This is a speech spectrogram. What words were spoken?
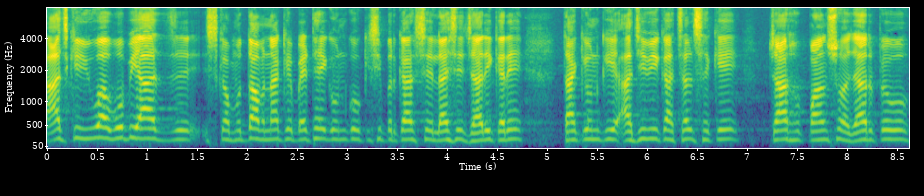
आज के युवा वो भी आज इसका मुद्दा बना के बैठे कि उनको किसी प्रकार से लाइसेंस जारी करे ताकि उनकी आजीविका चल सके। चार सौ पाँच सौ हज़ार रुपये वो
